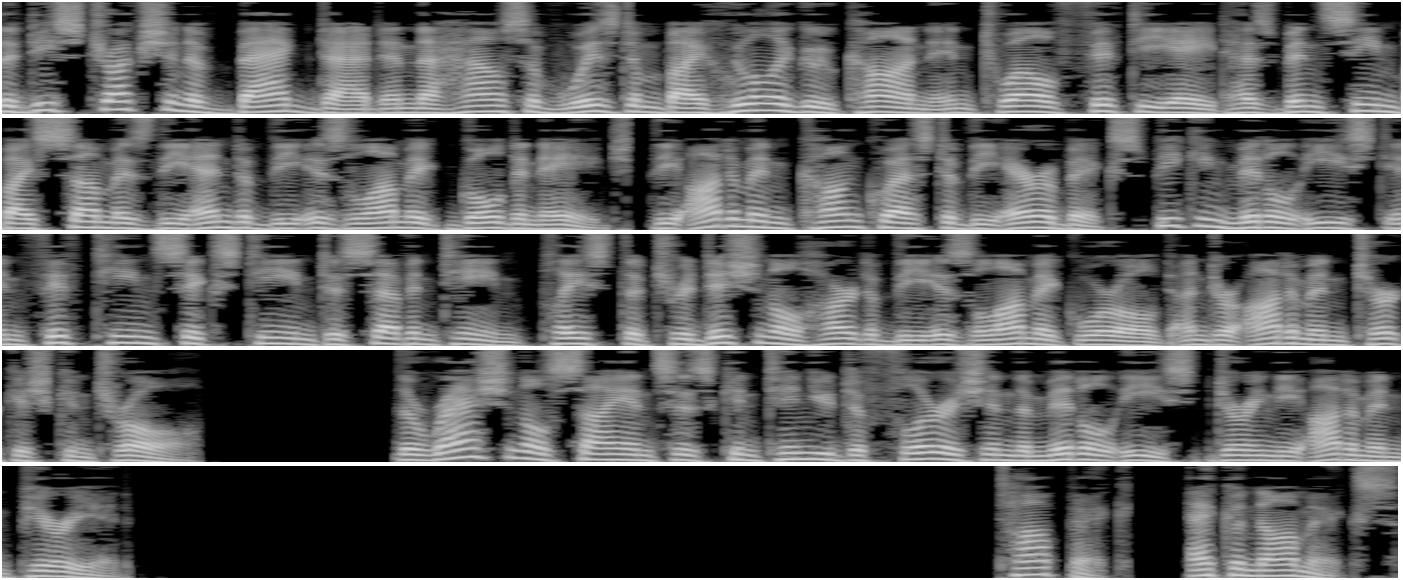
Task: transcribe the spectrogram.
The destruction of Baghdad and the House of Wisdom by Hulagu Khan in 1258 has been seen by some as the end of the Islamic Golden Age. The Ottoman conquest of the Arabic speaking Middle East in 1516 17 placed the traditional heart of the Islamic world under Ottoman Turkish control. The rational sciences continued to flourish in the Middle East during the Ottoman period. Economics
